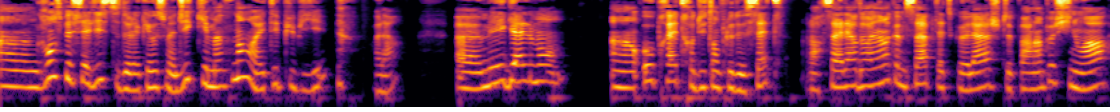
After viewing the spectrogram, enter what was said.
un grand spécialiste de la chaos magic qui maintenant a été publié, voilà, euh, mais également un haut prêtre du temple de Seth. Alors ça a l'air de rien comme ça, peut-être que là je te parle un peu chinois,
